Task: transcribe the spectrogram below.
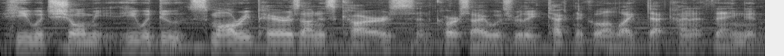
He would show me. He would do small repairs on his cars, and of course I was really technical and liked that kind of thing. And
